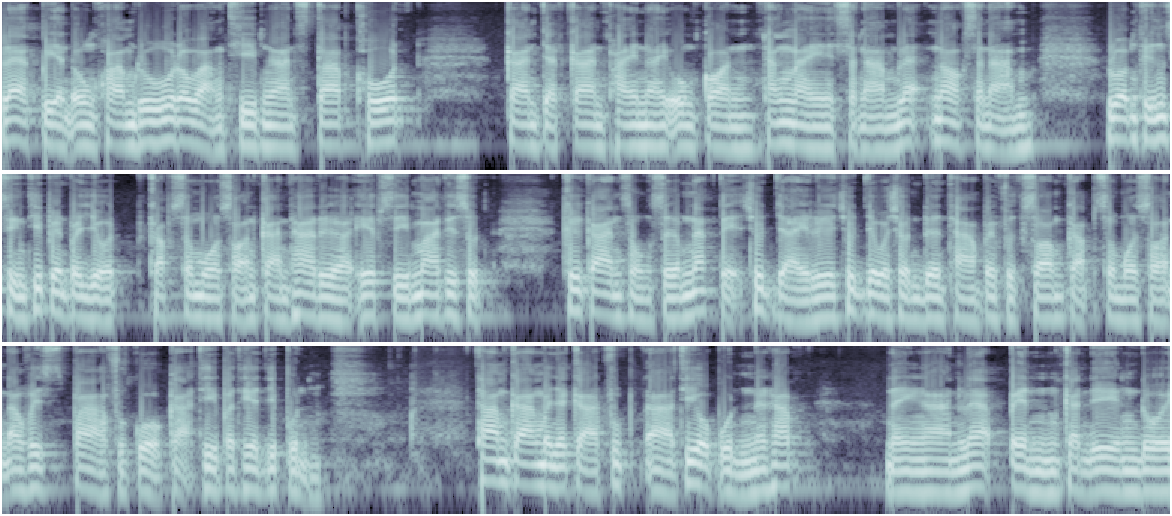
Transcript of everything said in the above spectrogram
แลกเปลี่ยนองค์ความรู้ระหว่างทีมงานสตาฟโค้ดการจัดการภายในองค์กรทั้งในสนามและนอกสนาม รวมถึงสิ่งที่เป็นประโยชน์กับสโมสรการท่าเรือ FC มากที่สุด คือการส่งเสริมนักเตะชุดใหญ่หรือชุดเยาวชนเดินทางไปฝึกซ้อมกับสโมสรอาวิสปาฟุกุโอกะที่ประเทศญี่ปุ่น ท่ามกลางบรรยากาศที่อบอุ่นนะครับ ในงานและเป็นกันเองโดย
